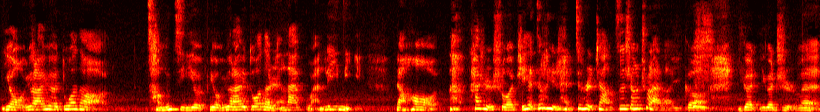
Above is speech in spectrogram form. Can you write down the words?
有越来越多的层级，有有越来越多的人来管理你。然后他是说，职业经理人就是这样滋生出来的一个一个一个职位。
